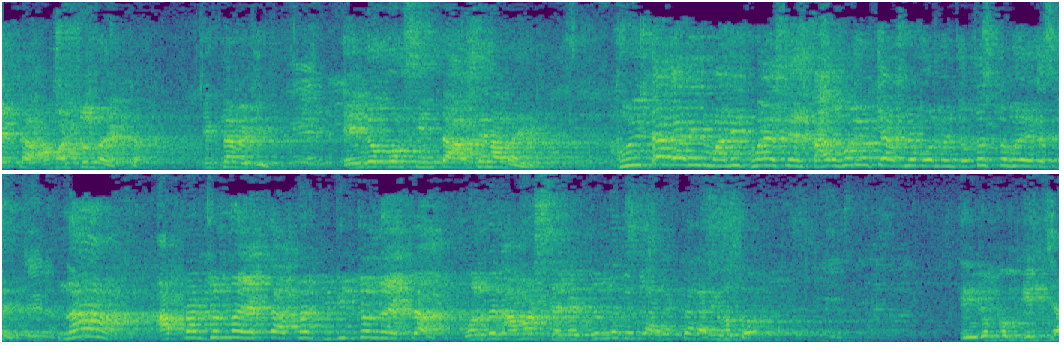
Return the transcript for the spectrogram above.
একটা, আমার জন্য একটা। ঠিক না বেটি? এইরকম চিন্তা আসে না নাই দুইটা গাড়ির মালিক হয়েছেন তারপরেও কি আপনি বলবেন, যথেষ্ট হয়ে গেছে? না, আপনার জন্য একটা, আপনার বিবির জন্য একটা। বলবেন, আমার ছেলের জন্য যদি আরেকটা গাড়ি হতো? এইরকম ইচ্ছা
